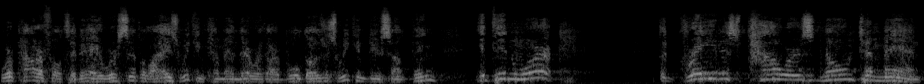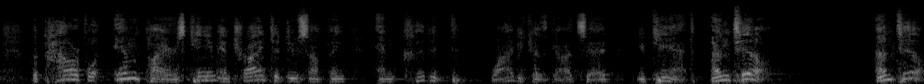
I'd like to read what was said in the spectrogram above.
we're powerful today. We're civilized. We can come in there with our bulldozers. We can do something. It didn't work. The greatest powers known to man, the powerful empires came and tried to do something and couldn't. Why? Because God said, you can't until, until,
